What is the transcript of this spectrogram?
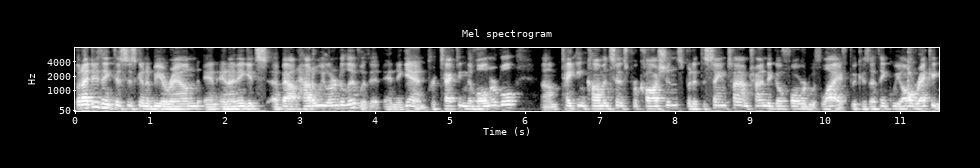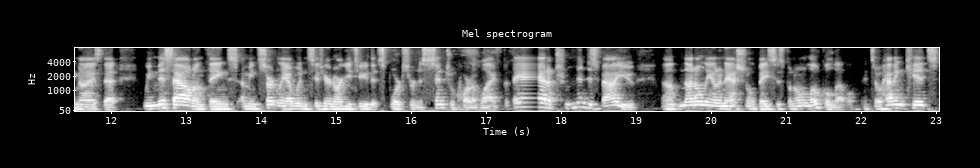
But I do think this is going to be around, and, and I think it's about how do we learn to live with it. And again, protecting the vulnerable, um, taking common sense precautions, but at the same time, trying to go forward with life because I think we all recognize that we miss out on things. I mean, certainly I wouldn't sit here and argue to you that sports are an essential part of life, but they add a tremendous value, um, not only on a national basis, but on a local level. And so having kids,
